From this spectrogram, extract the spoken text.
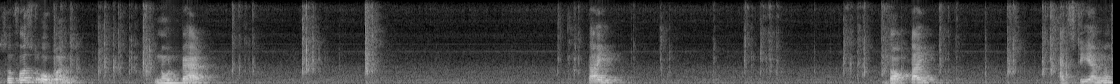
So first open notepad. Type. Doc type. HTML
